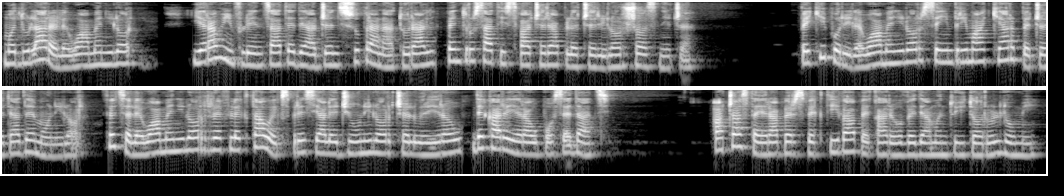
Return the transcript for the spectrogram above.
mădularele oamenilor erau influențate de agenți supranaturali pentru satisfacerea plăcerilor josnice. Pe chipurile oamenilor se imprima chiar pecetea demonilor. Fețele oamenilor reflectau expresia legiunilor celui rău de care erau posedați. Aceasta era perspectiva pe care o vedea Mântuitorul lumii.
